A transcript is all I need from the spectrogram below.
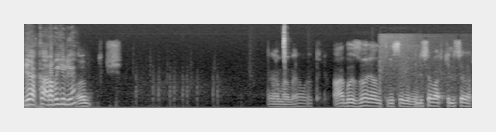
Bir dakika araba geliyor. Oğlum. ne uğradın. Abi hızlı oynayalım kilise geliyor. Kilise var kilise var.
